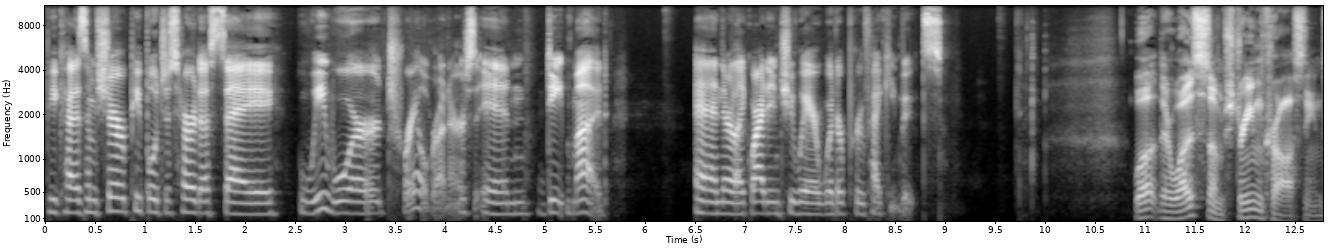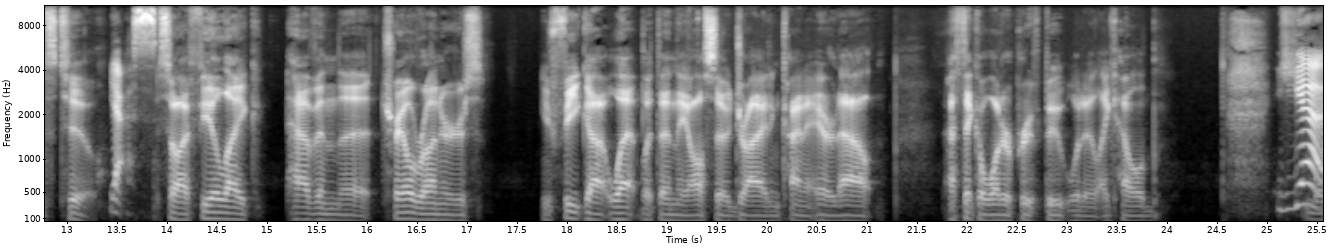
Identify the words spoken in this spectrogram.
Because I'm sure people just heard us say we wore trail runners in deep mud. And they're like, why didn't you wear waterproof hiking boots? Well, there was some stream crossings too. Yes. So I feel like having the trail runners, your feet got wet, but then they also dried and kind of aired out. I think a waterproof boot would have like held. Yes.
